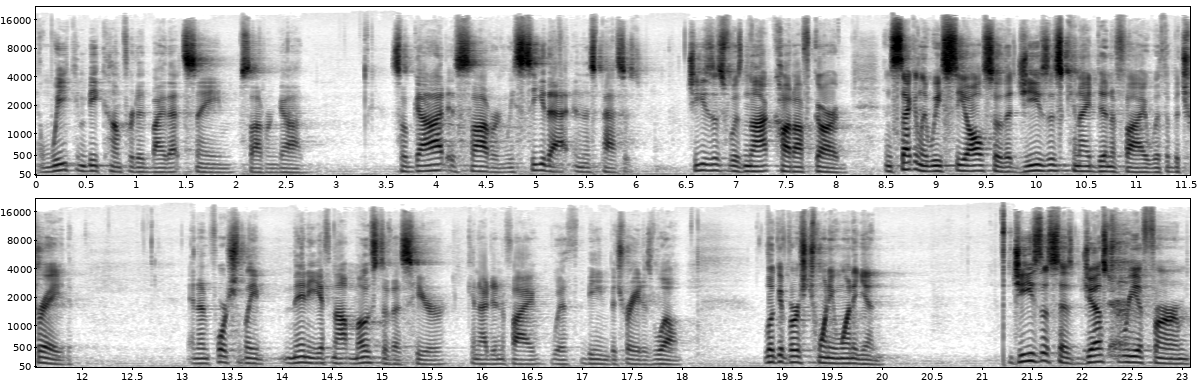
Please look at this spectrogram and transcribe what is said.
And we can be comforted by that same sovereign God. So God is sovereign. We see that in this passage. Jesus was not caught off guard. And secondly, we see also that Jesus can identify with the betrayed. And unfortunately, many, if not most of us here, can identify with being betrayed as well. Look at verse 21 again. Jesus has just reaffirmed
